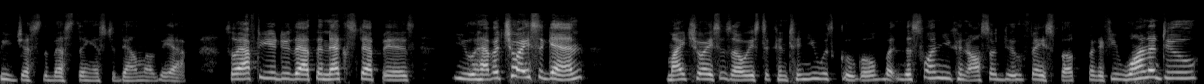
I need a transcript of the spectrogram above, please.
be just the best thing is to download the app. So after you do that, the next step is you have a choice again. My choice is always to continue with Google, but this one you can also do Facebook. But if you want to do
